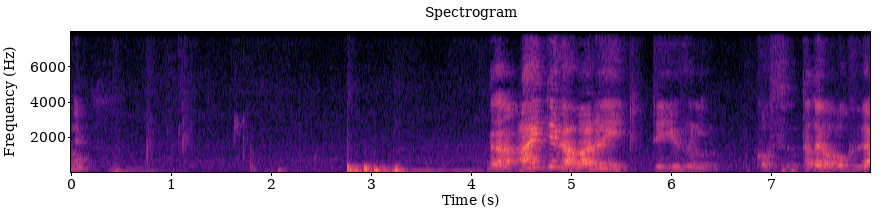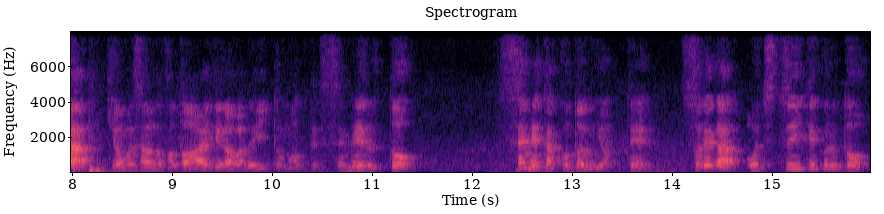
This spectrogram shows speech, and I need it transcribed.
ねだから相手が悪いっていうふうにこうす例えば僕が清盛さんのことを相手が悪いと思って責めると責めたことによってそれが落ち着いてくると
